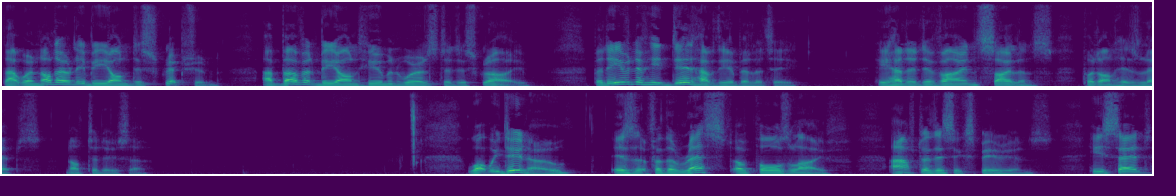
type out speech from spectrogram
that were not only beyond description, above and beyond human words to describe, but even if he did have the ability, he had a divine silence put on his lips not to do so. What we do know is that for the rest of Paul's life, after this experience, he said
